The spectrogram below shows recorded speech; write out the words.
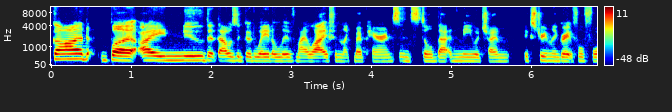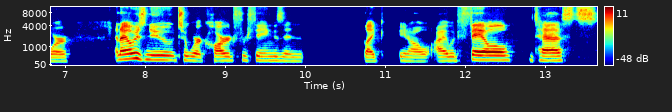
god but i knew that that was a good way to live my life and like my parents instilled that in me which i'm extremely grateful for. And i always knew to work hard for things and like you know i would fail tests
